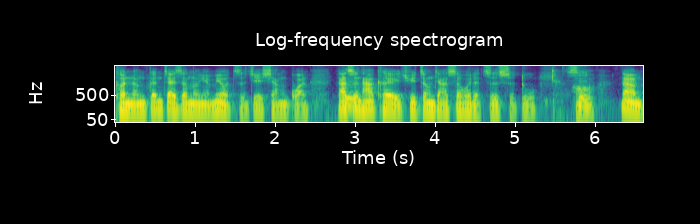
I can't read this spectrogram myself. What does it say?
可能跟再生能源没有直接相关，但是它可以去增加社会的支持度。好、哦，那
